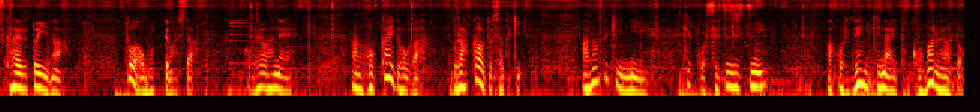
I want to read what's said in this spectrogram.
使えるといいなとは思ってました。これはねあの北海道がブラックアウトした時あの時に結構切実にあこれ電気ないと困るなと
